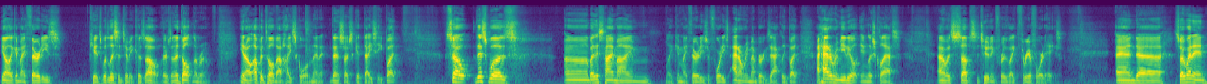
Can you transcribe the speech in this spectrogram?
you know, like in my 30s, kids would listen to me because, oh, there's an adult in the room. You know, up until about high school and then it, then it starts to get dicey. But so this was, uh, by this time I'm like in my 30s or 40s. I don't remember exactly, but I had a remedial English class. I was substituting for like three or four days. And uh, so I went in,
